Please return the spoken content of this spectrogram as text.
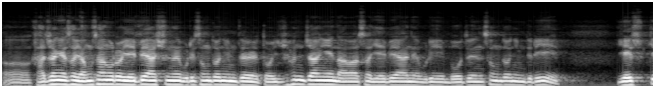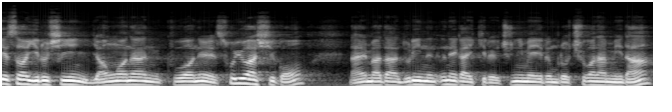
어, 가정에서 영상으로 예배하시는 우리 성도님들 또 현장에 나와서 예배하는 우리 모든 성도님들이 예수께서 이루신 영원한 구원을 소유하시고 날마다 누리는 은혜가 있기를 주님의 이름으로 축원합니다.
